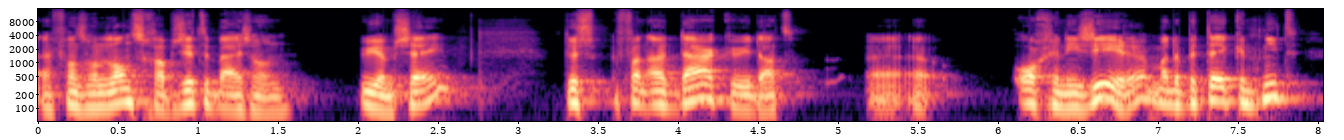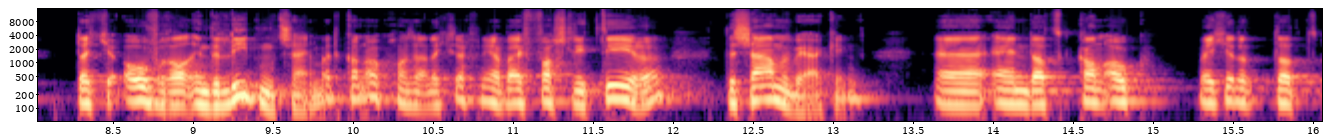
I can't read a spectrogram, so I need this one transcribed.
van zo'n landschap zitten bij zo'n UMC. Dus vanuit daar kun je dat organiseren, maar dat betekent niet dat je overal in de lead moet zijn. Maar het kan ook gewoon zijn dat je zegt van ja, wij faciliteren de samenwerking. en dat kan ook Weet je, dat, dat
